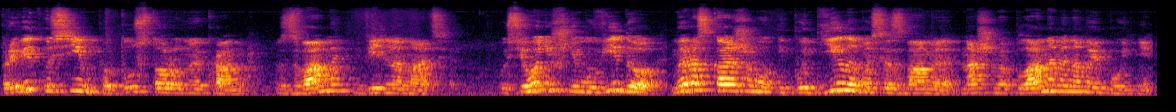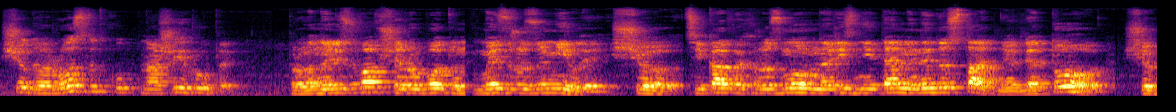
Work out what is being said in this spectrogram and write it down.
Привіт усім по ту сторону екрану. З вами Вільна Нація. У сьогоднішньому відео ми розкажемо і поділимося з вами нашими планами на майбутнє щодо розвитку нашої групи. Проаналізувавши роботу, ми зрозуміли, що цікавих розмов на різні теми недостатньо для того, щоб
